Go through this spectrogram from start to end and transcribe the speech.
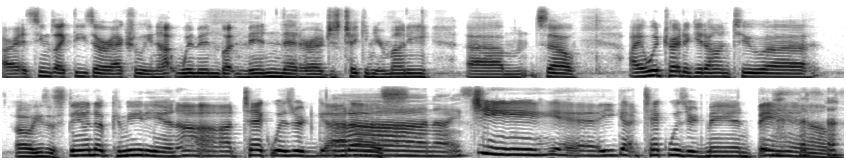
all right, it seems like these are actually not women but men that are just taking your money. Um, so, I would try to get on to. Uh, oh, he's a stand-up comedian. Ah, Tech Wizard got us. Ah, nice. Gee, yeah, you got Tech Wizard, man. Bam.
